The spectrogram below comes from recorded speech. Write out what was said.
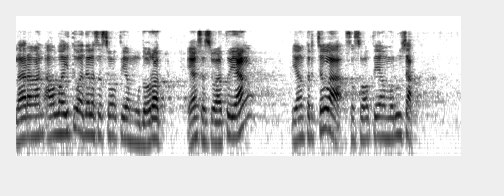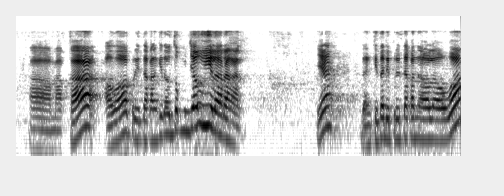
larangan Allah itu adalah sesuatu yang mudorot, ya, sesuatu yang yang tercela, sesuatu yang merusak. Nah, maka Allah perintahkan kita untuk menjauhi larangan. Ya, dan kita diperintahkan oleh Allah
